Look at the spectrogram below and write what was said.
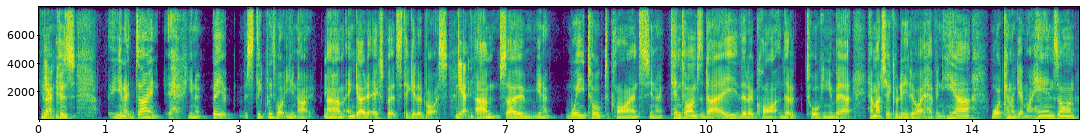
You know, Yeah. because you know, don't you know, be stick with what you know, um, and go to experts to get advice. Yeah. Um, so you know, we talk to clients, you know, ten times a day that are cli- that are talking about how much equity do I have in here, what can I get my hands on,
